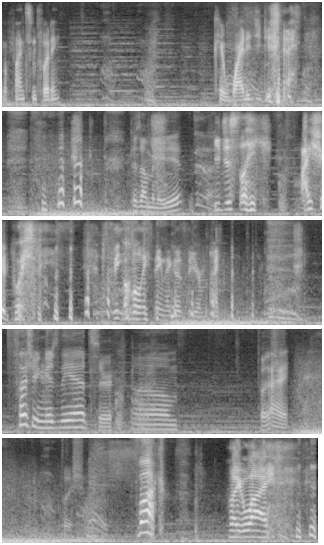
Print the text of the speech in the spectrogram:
You'll find some footing. Okay, why did you do that? Because I'm an idiot. You just like, I should push this. it's the only thing that goes through your mind. Pushing is the answer. Um. Push. Alright. Push. Fuck! Like, why?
